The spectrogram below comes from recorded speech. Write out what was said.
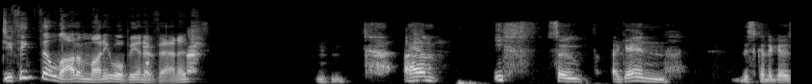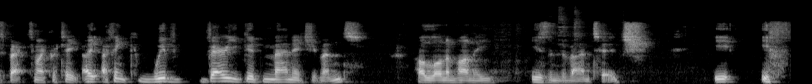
Do you think that a lot of money will be an advantage? Um, if so, again, this kind of goes back to my critique. I, I think with very good management, a lot of money is an advantage. If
